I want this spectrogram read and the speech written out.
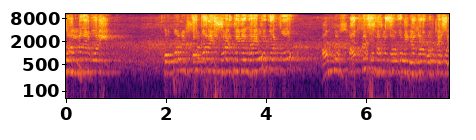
বলি। আপনাদের বলি। কপালেশ্বর কপালেশ্বর দিনে দিনে প্রকল্প আমরা সাতশো সাতশো কোটি বেশি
